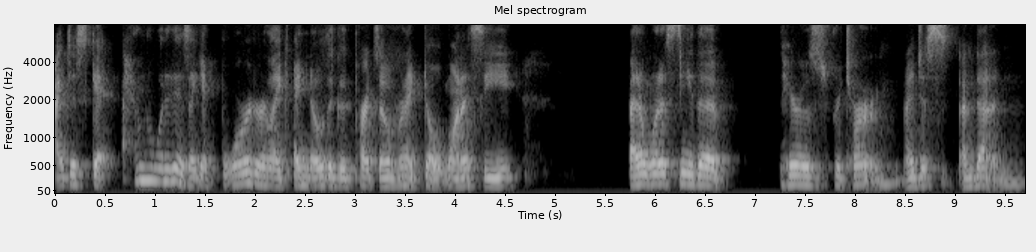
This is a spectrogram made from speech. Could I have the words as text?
i just get i don't know what it is i get bored or like i know the good part's over and i don't want to see i don't want to see the hero's return i just i'm done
